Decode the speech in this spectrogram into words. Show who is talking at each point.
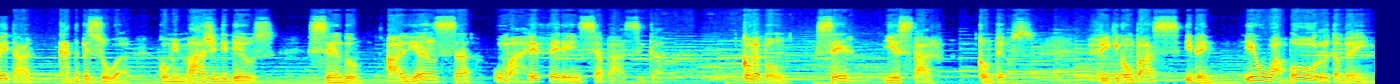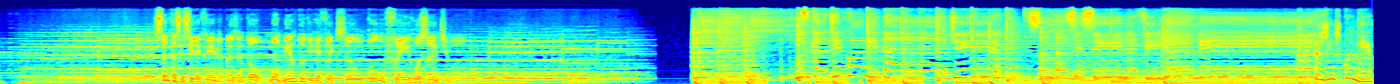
Speaker 1: respeitar cada pessoa como imagem de Deus, sendo a aliança uma referência básica. Como é bom ser e estar com Deus. Fique com paz e bem, e o amor também.
Speaker 2: Santa Cecília FM apresentou Momento de Reflexão com o Frei Rosântimo.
